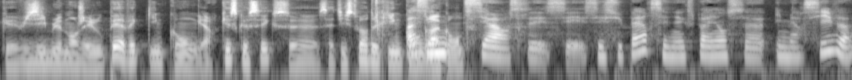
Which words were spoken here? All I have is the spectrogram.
que visiblement j'ai loupé avec King Kong. Alors, qu'est-ce que c'est que ce- cette histoire de King Bah, Kong raconte? c'est- super, c'est une expérience euh, immersive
